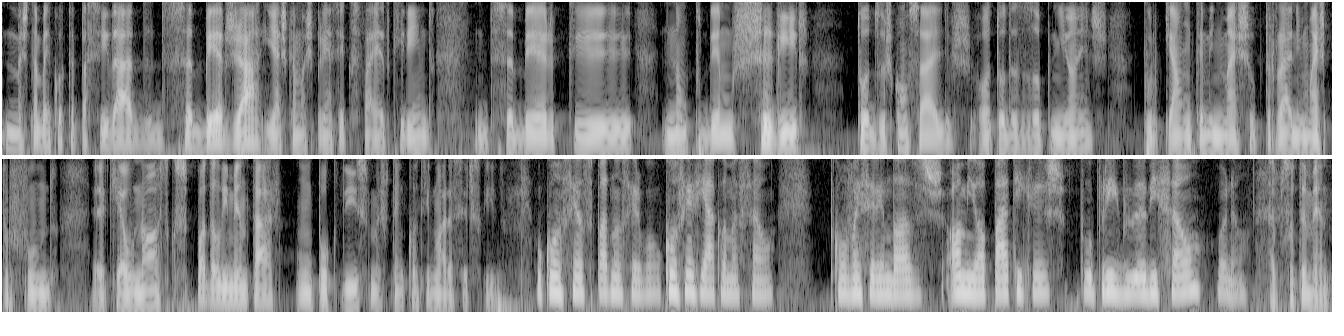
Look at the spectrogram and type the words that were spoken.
mas também com a capacidade de saber saber já, e acho que é uma experiência que se vai adquirindo, de saber que não podemos seguir todos os conselhos ou todas as opiniões, porque há um caminho mais subterrâneo, mais profundo, eh, que é o nosso, que se pode alimentar um pouco disso, mas que tem que continuar a ser seguido. O consenso pode não ser bom. O consenso e a aclamação convém serem doses homeopáticas pelo perigo de adição ou não? Absolutamente.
